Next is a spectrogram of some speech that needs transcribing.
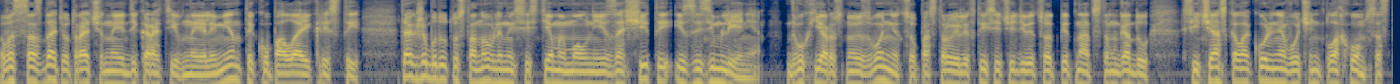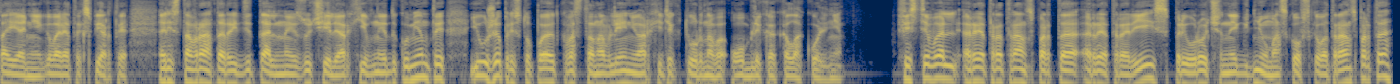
воссоздать утраченные декоративные элементы, купола и кресты. Также будут установлены системы молнии защиты и заземления. Двухъярусную звонницу построили в 1915 году. Сейчас колокольня в очень плохом состоянии, говорят эксперты. Реставраторы детально изучили архивные документы и уже приступают к восстановлению архитектурного облика колокольни. Фестиваль ретро-транспорта «Ретро-рейс», приуроченный к Дню московского транспорта,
